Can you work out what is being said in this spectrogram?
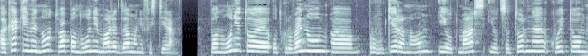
А как именно това пълнолуние може да манифестира? Пълнолунието е откровено а, провокирано и от Марс, и от Сатурна, които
